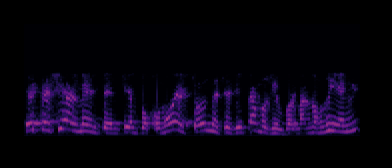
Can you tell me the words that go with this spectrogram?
Especialmente en tiempos como estos necesitamos informarnos bien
